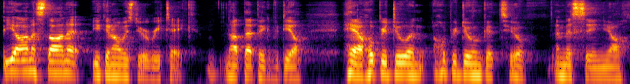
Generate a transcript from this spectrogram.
be honest on it. You can always do a retake. Not that big of a deal. Hey, I hope you're doing hope you're doing good too. I miss seeing y'all.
